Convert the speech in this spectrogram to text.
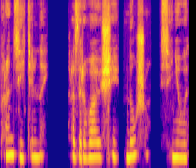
пронзительной, разрывающей душу синевы.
